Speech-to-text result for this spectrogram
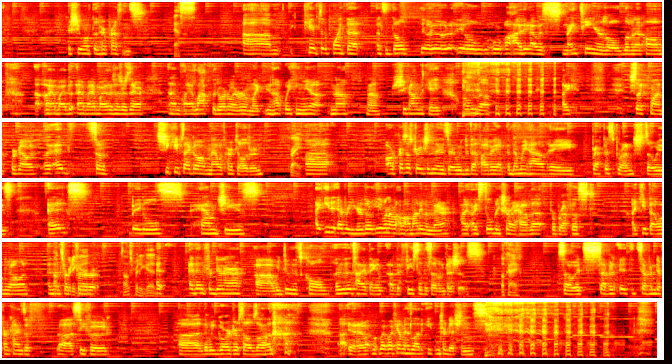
because she wanted her presents. Yes. um, came to the point that as an adult, you know, you know, I think I was 19 years old, living at home. I had my other, I had my other sisters there. Um, I locked the door to my room, like you're not waking me up. No, no. She found the key, opened up. like she's like, come on, we're going. And so she keeps that going now with her children. Right. Uh, our Christmas tradition is that we do that 5 a.m. and then we have a breakfast brunch. So It's always eggs, bagels, ham and cheese. I eat it every year though, even if I'm, I'm not even there. I, I still make sure I have that for breakfast. I keep that one going, and Sounds then pretty for, for good. Sounds pretty good. and, and then for dinner, uh, we do this called uh, the Thai thing, uh, the Feast of the Seven Fishes. Okay. So it's seven it's seven different kinds of uh, seafood uh, that we gorge ourselves on. uh, yeah, my, my family has a lot of eating traditions.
